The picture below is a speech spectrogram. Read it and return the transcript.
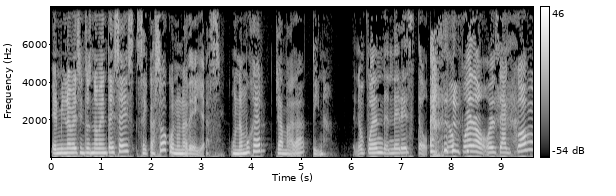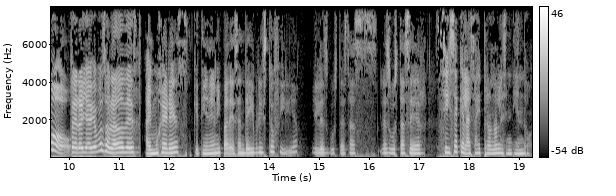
En 1996 se casó con una de ellas, una mujer llamada Tina. no puedo entender esto. No puedo. O sea, ¿cómo? Pero ya habíamos hablado de esto. Hay mujeres que tienen y padecen de hibristofilia y les gusta esas, les gusta hacer. Sí sé que las hay, pero no les entiendo.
